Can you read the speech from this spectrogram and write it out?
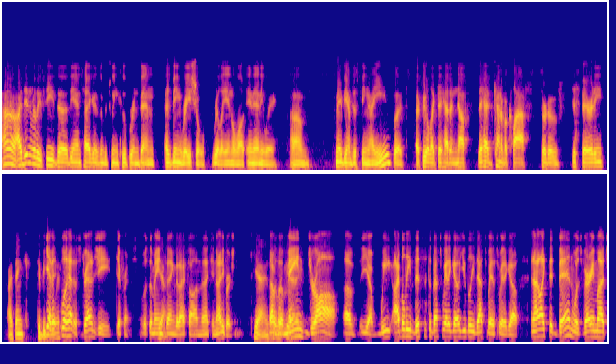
I don't know. I didn't really see the the antagonism between Cooper and Ben as being racial, really, in a lot in any way. Um, maybe I'm just being naive, but I feel like they had enough. They had kind of a class sort of disparity, I think, to Yeah, begin they, with. well, it had a strategy difference. Was the main Yeah. thing that I saw in the 1990 version. Yeah, That so, was the like, yeah, main draw of yeah. We I believe this is the best way to go. You believe that's the best way to go. And I like that Ben was very much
